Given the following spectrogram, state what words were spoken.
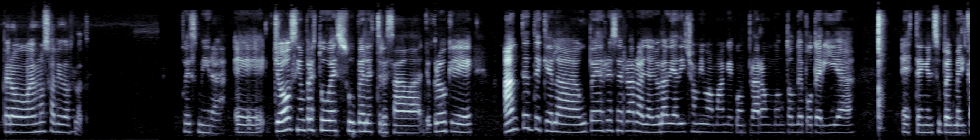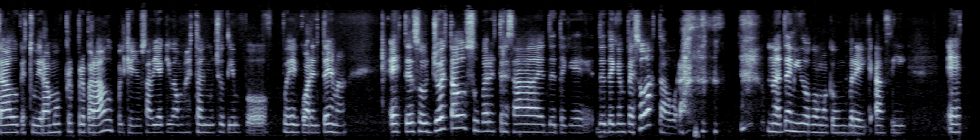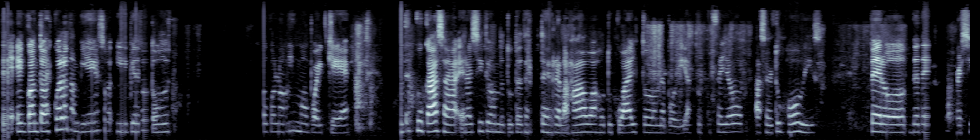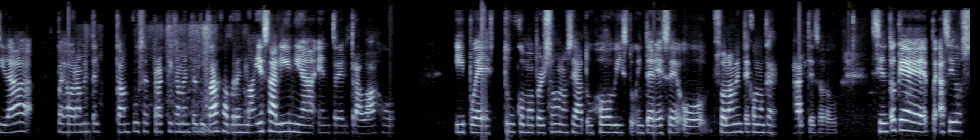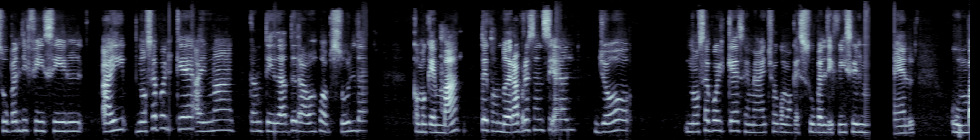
pero hemos salido a flote. Pues mira, eh, yo siempre estuve súper estresada. Yo creo que antes de que la UPR cerrara, ya yo le había dicho a mi mamá que comprara un montón de potería este, en el supermercado, que estuviéramos preparados, porque yo sabía que íbamos a estar mucho tiempo pues en cuarentena. Este, yo he estado súper estresada desde que, desde que empezó hasta ahora. no he tenido como que un break así. Este, en cuanto a escuela también eso, y pienso todo con lo mismo, porque antes tu casa era el sitio donde tú te, te relajabas o tu cuarto, donde podías, pues, qué sé yo, hacer tus hobbies. Pero desde universidad, pues ahora el campus es prácticamente tu casa, pues no hay esa línea entre el trabajo y pues tú como persona, o sea, tus hobbies, tus intereses o solamente como que relajarte. siento que pues, ha sido súper difícil. Hay, no sé por qué, hay una cantidad de trabajo absurda, como que más de cuando era presencial. Yo no sé por qué se me ha hecho como que súper difícil tener un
